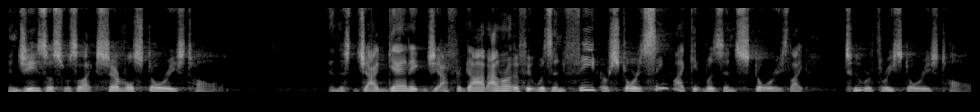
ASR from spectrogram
And Jesus was like several stories tall. And this gigantic, I forgot, I don't know if it was in feet or stories. It seemed like it was in stories, like two or three stories tall.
